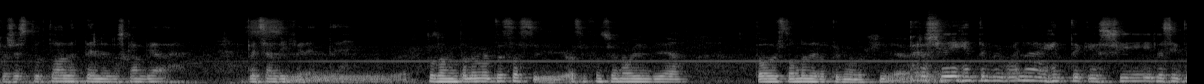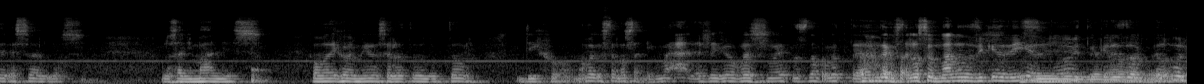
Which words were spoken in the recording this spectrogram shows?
Pues esto, toda la tele nos cambia a pensar diferente. Pues lamentablemente es así, así funciona hoy en día todo esto de la tecnología. Pero sí hay gente muy buena, hay gente que sí les interesa los, los animales. Como dijo mi amigo hace rato el doctor, dijo, no me gustan los animales. Le digo, pues entonces tampoco te van a gustar los humanos, así que digas, Sí, ¿no? Y tú que eres doctor.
